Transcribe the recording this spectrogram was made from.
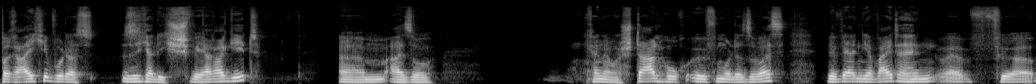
Bereiche, wo das sicherlich schwerer geht. Ähm, also, keine Ahnung, Stahlhochöfen oder sowas. Wir werden ja weiterhin äh, für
